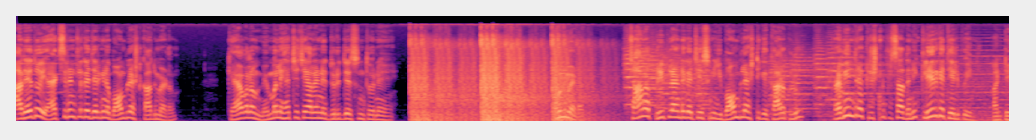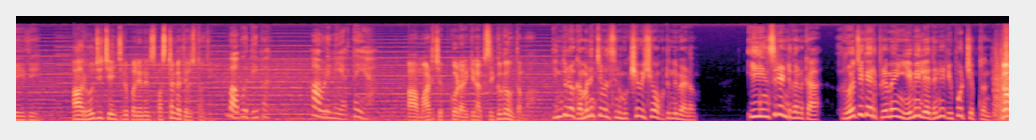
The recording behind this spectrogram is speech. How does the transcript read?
అదేదో యాక్సిడెంట్లుగా జరిగిన బాంబ్ బ్లాస్ట్ కాదు మేడం. కేవలం మిమ్మల్ని హత్య చేయాలనే దురుద్దేశంతోనే. అవును మేడం చాలా ప్రీ ప్లాన్డ్గా చేసిన ఈ బాంబ్ బ్లాస్ట్కి కారకులు రవీంద్ర కృష్ణప్రసాద్ అని క్లియర్గా తేలిపోయింది. అంటే ఇది ఆ రోజు చేయించిన పని నేను స్పష్టంగా తెలుస్తుంది. బాబు దీపక్ ఆవిడ నీ అత్తయ్య. ఆ మాట చెప్పుకోవడానికి నాకు సిగ్గుగా ఉందమ్మా. ఇందులో గమనించవలసిన ముఖ్య విషయం ఒకటి ఉంది మేడం. ఈ ఇన్సిడెంట్ వెనుక రోజీ గారి ప్రమేయం ఏమీ లేదని రిపోర్ట్ చెప్తుంది. నో!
